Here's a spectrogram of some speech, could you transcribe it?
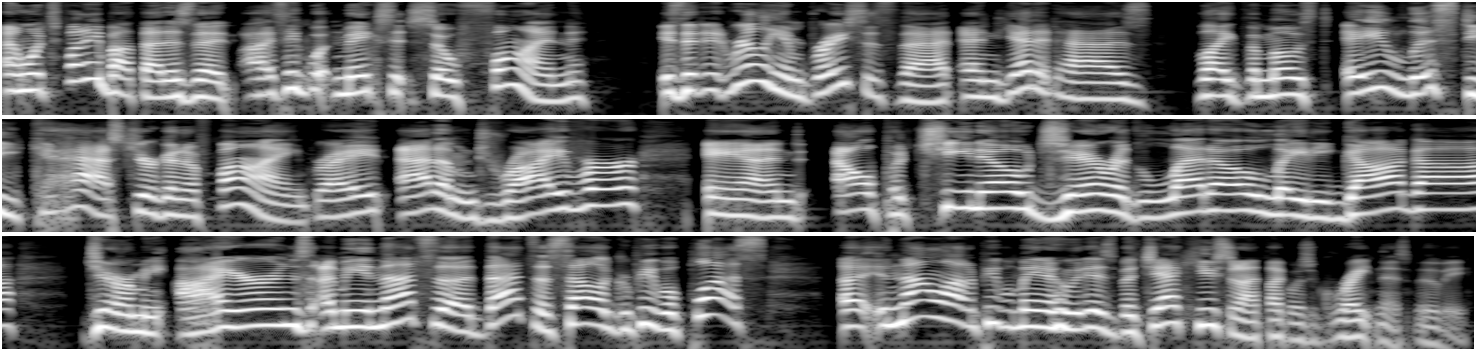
And what's funny about that is that I think what makes it so fun is that it really embraces that, and yet it has like the most A-listy cast you're going to find, right? Adam Driver and Al Pacino, Jared Leto, Lady Gaga, Jeremy Irons. I mean, that's a that's a solid group of people. Plus, uh, not a lot of people may know who it is, but Jack Huston I thought was great in this movie.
